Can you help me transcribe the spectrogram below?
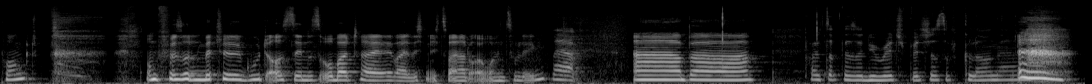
Punkt. um für so ein mittelgut aussehendes Oberteil, weiß ich nicht, 200 Euro hinzulegen. Ja, Aber als ob wir so die Rich Bitches of Cologne haben.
